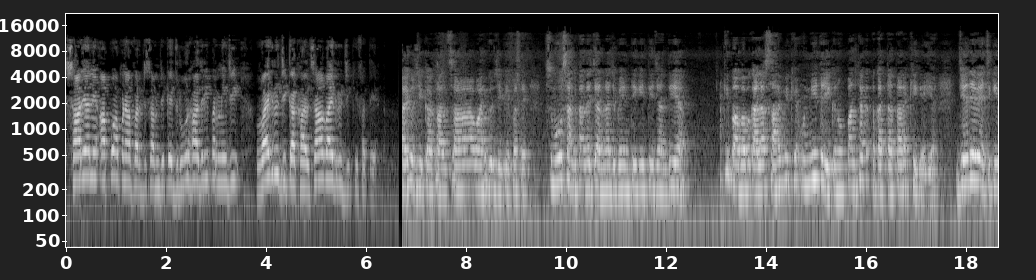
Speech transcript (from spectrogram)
ਸਾਰਿਆਂ ਨੇ ਆਪੋ ਆਪਣਾ ਫਰਜ਼ ਸਮਝ ਕੇ ਜ਼ਰੂਰ ਹਾਜ਼ਰੀ ਭਰਨੀ ਜੀ। ਵਾਹਿਗੁਰੂ ਜੀ ਕਾ ਖਾਲਸਾ, ਵਾਹਿਗੁਰੂ ਜੀ ਕੀ ਫਤਿਹ। ਵਾਹਿਗੁਰੂ ਜੀ ਕਾ ਖਾਲਸਾ, ਵਾਹਿਗੁਰੂ ਜੀ ਕੀ ਫਤਿਹ। ਸਮੂਹ ਸੰਗਤਾਂ ਦੇ ਚਰਨਾਂ 'ਚ ਬੇਨਤੀ ਕੀਤੀ ਜਾਂਦੀ ਹੈ ਕਿ ਬਾਬਾ ਬਕਾਲਾ ਸਾਹਿਬ ਵਿਖੇ 19 ਤਰੀਕ ਨੂੰ ਪੰਥਕ ਇਕੱਤਰਤਾ ਰੱਖੀ ਗਈ ਹੈ, ਜਿਹਦੇ ਵਿੱਚ ਕਿ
